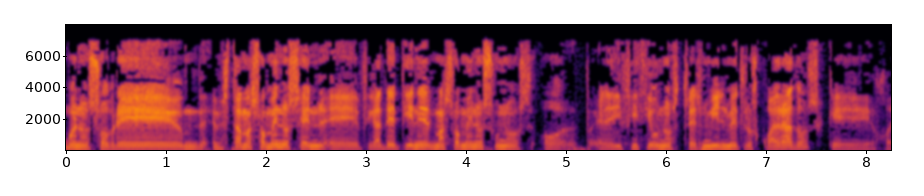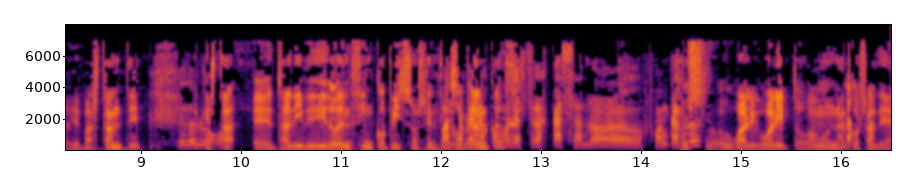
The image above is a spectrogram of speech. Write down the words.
Bueno, sobre, está más o menos en, eh, fíjate, tiene más o menos unos, el edificio unos 3.000 metros cuadrados, que joder, es bastante, que está, eh, está dividido en cinco pisos, en más cinco o menos como nuestras casas, ¿no, Juan Carlos? Pues igual, igualito, vamos, una cosa de,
